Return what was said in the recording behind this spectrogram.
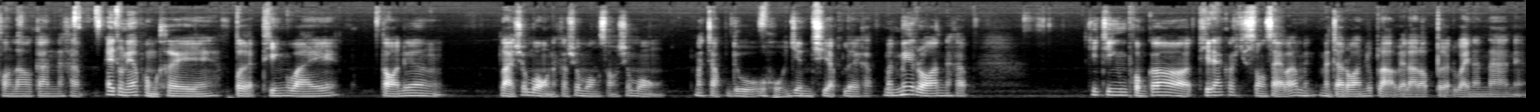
ของเรากันนะครับไอ้ตรงนี้ผมเคยเปิดทิ้งไว้ต่อเนื่องหลายชั่วโมงนะครับชั่วโมง 2 ชั่วโมง มาจับดูโอ้โหเย็นเฉียบเลยครับ มันไม่ร้อนนะครับ จริงๆ ผมก็ที่แรกก็สงสัยว่ามันมันจะร้อนหรือเปล่าเวลาเราเปิดไว้นานๆเนี่ย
